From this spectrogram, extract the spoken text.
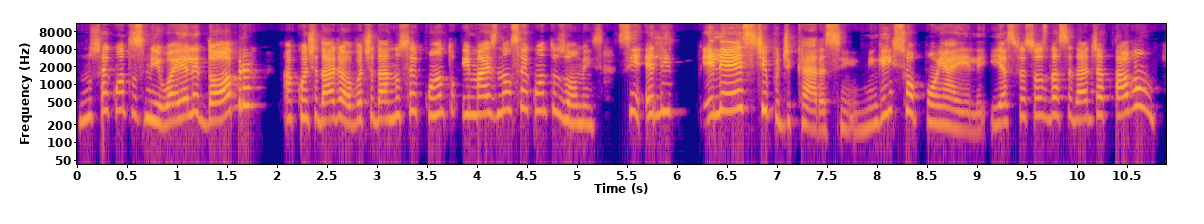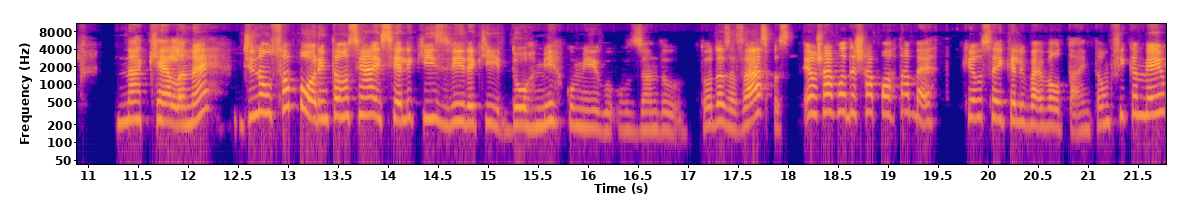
não sei quantos mil. Aí ele dobra a quantidade, ó, vou te dar não sei quanto e mais não sei quantos homens. Sim, ele ele é esse tipo de cara assim, ninguém se opõe a ele. E as pessoas da cidade já estavam naquela, né, de não se opor. Então assim, ah, se ele quis vir aqui dormir comigo usando todas as aspas, eu já vou deixar a porta aberta porque eu sei que ele vai voltar. Então fica meio.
